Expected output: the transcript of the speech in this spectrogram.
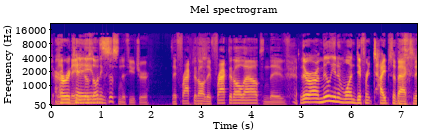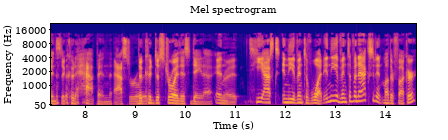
Maybe- hurricanes? Maybe those don't exist in the future. They fracked it all. They fracked it all out, and they've There are a million and one different types of accidents that could happen asteroid that could destroy this data. And Right. he asks, in the event of what? In the event of an accident, motherfucker.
